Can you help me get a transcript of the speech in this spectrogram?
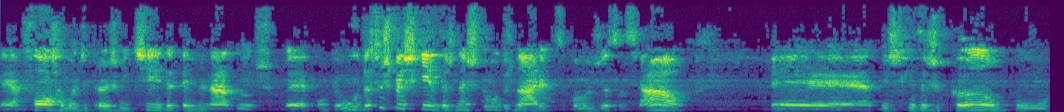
é, a forma de transmitir determinados é, conteúdos, essas pesquisas, né, estudos na área de psicologia social, é, pesquisas de campo,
